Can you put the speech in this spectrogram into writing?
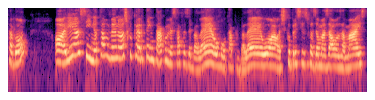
tá bom? Ó, e assim, eu tava vendo, eu acho que eu quero tentar começar a fazer balé, ou voltar pro balé, ou ó, acho que eu preciso fazer umas aulas a mais,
